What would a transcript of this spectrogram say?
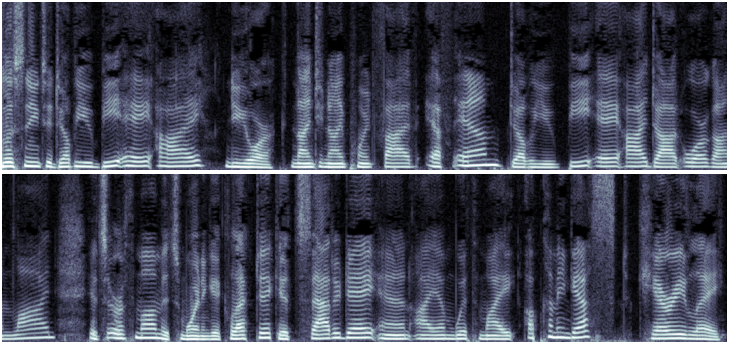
listening to WBAI New York, 99.5 FM, WBAI.org online. It's Earth Mom, it's Morning Eclectic, it's Saturday, and I am with my upcoming guest, Kari Lake.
